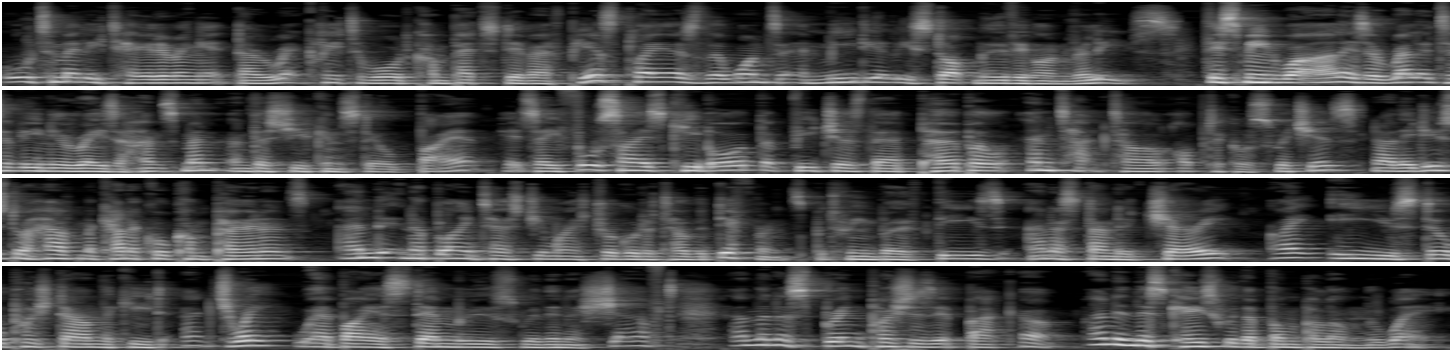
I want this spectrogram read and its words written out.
ultimately tailoring it directly toward competitive FPS players that want to immediately stop moving on release. This meanwhile is a relatively new Razer Huntsman and thus you can still buy it. It's a full-size keyboard that features their purple and tactile optical switches. Now they do still have mechanical components and in a blind test you might struggle to tell the difference between both these and a standard Cherry, i.e. you still push down the key to actuate whereby a stem moves within a shaft and then a spring pushes it back up, and in this case with a bump along the way.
